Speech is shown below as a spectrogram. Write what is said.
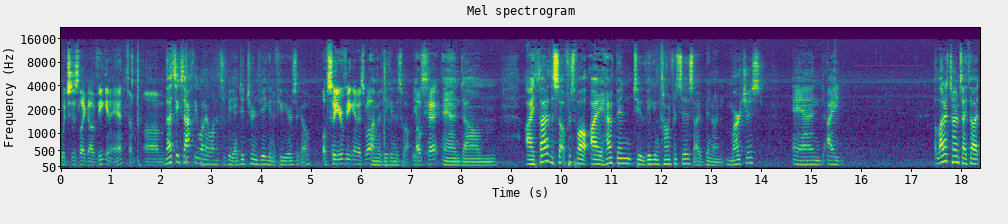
Which is like a vegan anthem. Um, That's exactly what I wanted to be. I did turn vegan a few years ago. oh, so you're vegan as well? I'm a vegan as well. Yes. Okay. And um, I thought of the so- first of all. I have been to vegan conferences. I've been on marches, and I. A lot of times I thought,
